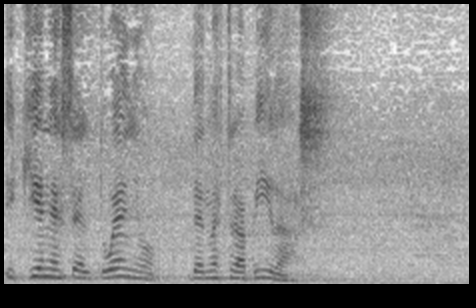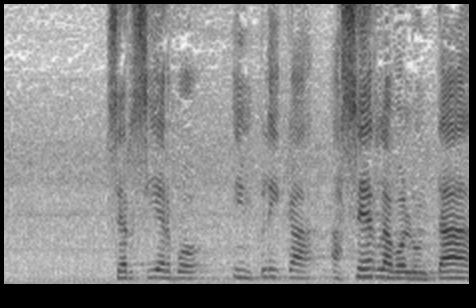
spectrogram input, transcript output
y quién es el dueño de nuestras vidas. Ser siervo implica hacer la voluntad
